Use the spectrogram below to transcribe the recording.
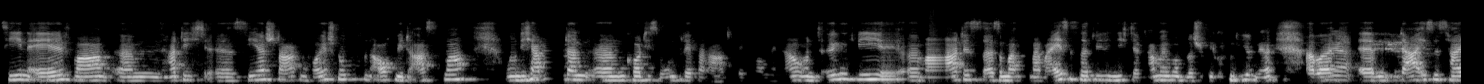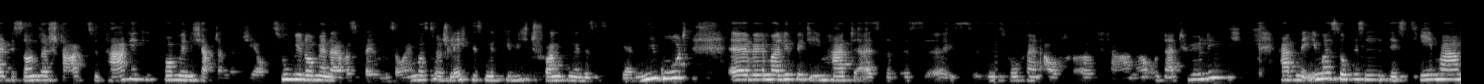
10, 11 war, ähm, hatte ich äh, sehr starken Heuschnupfen, auch mit Asthma. Und ich habe dann ähm, Cortisonpräparat bekommen. Ja, und irgendwie äh, war das, also man, man weiß es natürlich nicht, da kann man immer bloß spekulieren, ja, aber ja. Ähm, da ist es halt besonders stark zutage gekommen. Ich habe dann natürlich auch zugenommen, was bei uns auch immer so schlecht ist mit Gewichtsschwankungen, das ist ja nie gut, äh, wenn man Lipidem hat. Also das äh, ist insofern auch äh, klar. Ne? Und natürlich hatten wir immer so ein bisschen das Thema,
